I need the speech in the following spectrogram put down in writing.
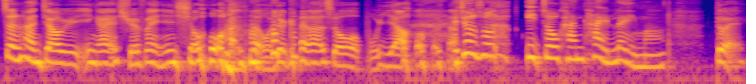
震撼教育，应该学分已经修完了。我就跟他说我不要。也就是说，一周刊太累吗？对。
